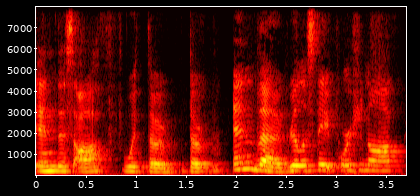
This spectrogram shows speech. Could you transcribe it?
end this off with the the end the real estate portion off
